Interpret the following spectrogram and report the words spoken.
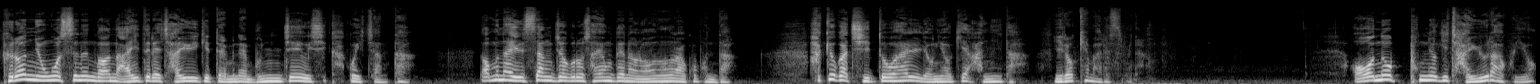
그런 용어 쓰는 건 아이들의 자유이기 때문에 문제 의식하고 있지 않다. 너무나 일상적으로 사용되는 언어라고 본다. 학교가 지도할 영역이 아니다. 이렇게 말했습니다. 언어 폭력이 자유라고요?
